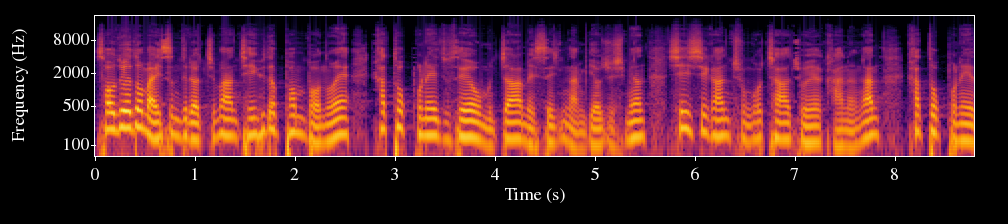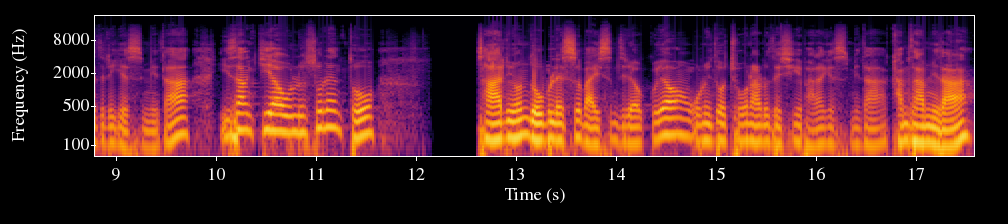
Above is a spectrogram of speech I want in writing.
서두에도 말씀드렸지만 제 휴대폰 번호에 카톡 보내주세요. 문자 메시지 남겨주시면 실시간 중고차 조회 가능한 카톡 보내드리겠습니다. 이상 기아 올루 소렌토 4륜 노블레스 말씀드렸고요. 오늘도 좋은 하루 되시기 바라겠습니다. 감사합니다.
